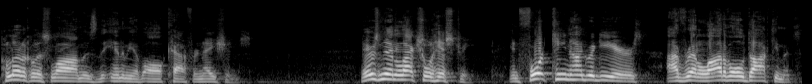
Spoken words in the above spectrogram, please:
Political Islam is the enemy of all Kafir nations. There's an intellectual history. In 1,400 years, I've read a lot of old documents.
